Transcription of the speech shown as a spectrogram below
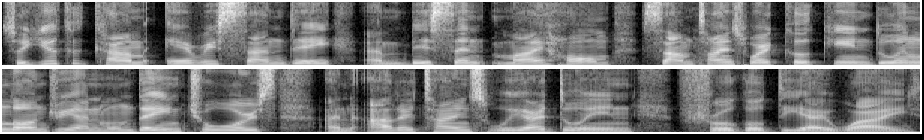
so you could come every every Sunday and visit my home. Sometimes we're cooking, doing laundry and mundane chores, and other times we are doing frugal DIY.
